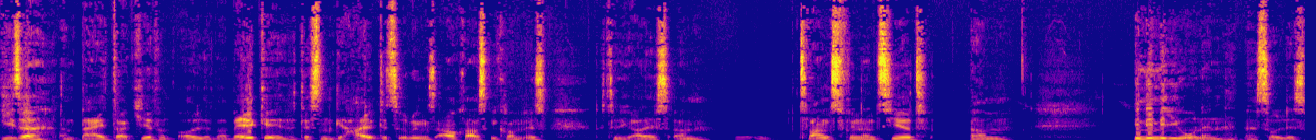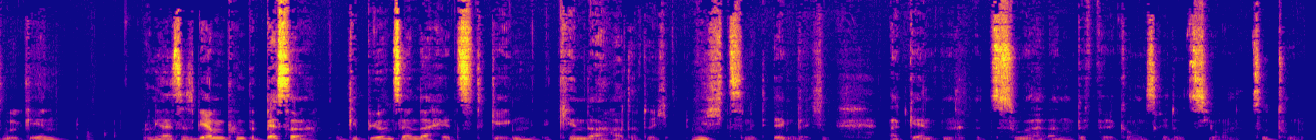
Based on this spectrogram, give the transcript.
dieser ähm, Beitrag hier von Oliver Welke, dessen Gehalt jetzt übrigens auch rausgekommen ist, natürlich alles ähm, zwangsfinanziert, ähm, in die Millionen äh, soll es wohl gehen. Und hier heißt es Wärmepumpe besser. Gebührensender hetzt gegen Kinder. Hat natürlich nichts mit irgendwelchen Agenten zur ähm, Bevölkerungsreduktion zu tun.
